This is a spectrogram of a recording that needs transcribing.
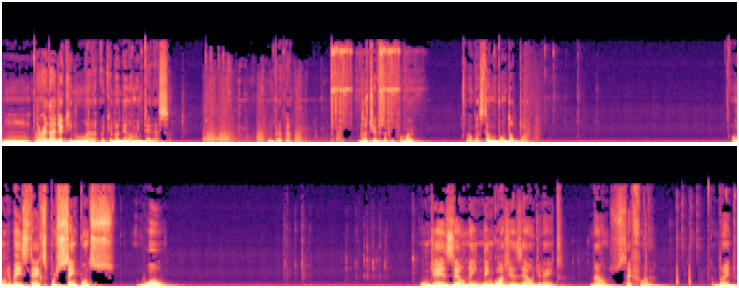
Hum, na verdade, aquilo, lá, aquilo ali não me interessa. Vem pra cá. Desativa isso aqui, por favor. Ó, gastei um ponto à toa. Um de base stacks por 100 pontos. Uou! Onde é Ezel? Nem, nem gosto de Ezel direito. Não, sai fora. Tá doido.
